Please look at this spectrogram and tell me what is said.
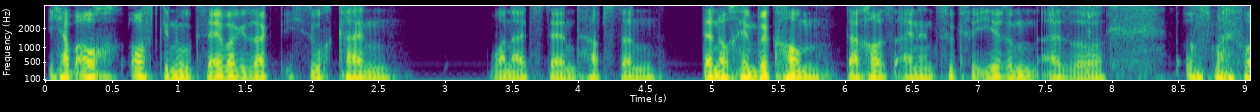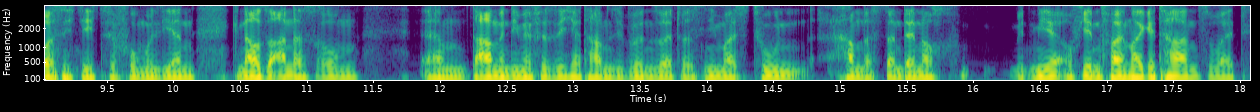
ich habe auch oft genug selber gesagt, ich suche keinen One-Night-Stand, habe es dann dennoch hinbekommen, daraus einen zu kreieren. Also um es mal vorsichtig zu formulieren, genauso andersrum. Ähm, Damen, die mir versichert haben, sie würden so etwas niemals tun, haben das dann dennoch mit mir auf jeden Fall mal getan. Soweit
